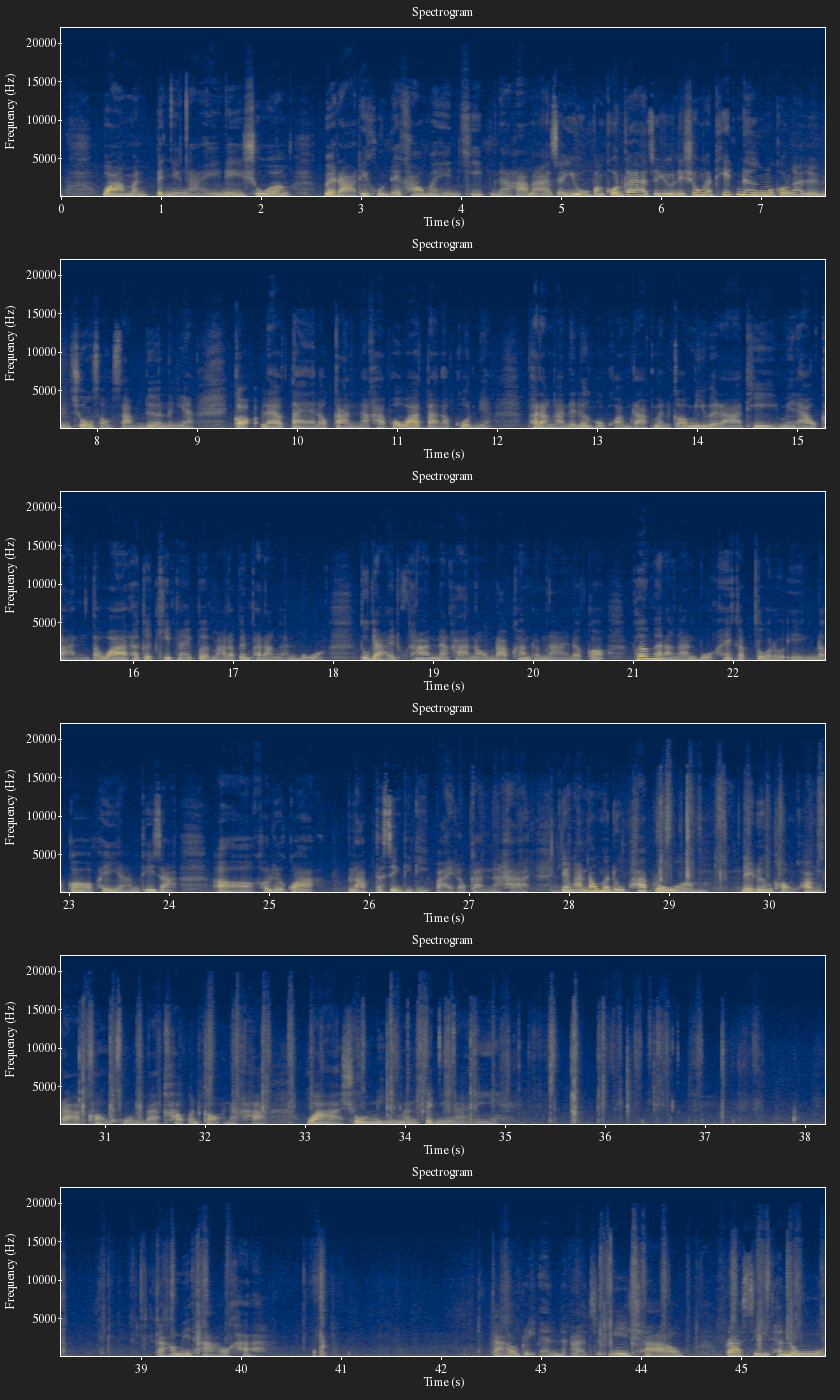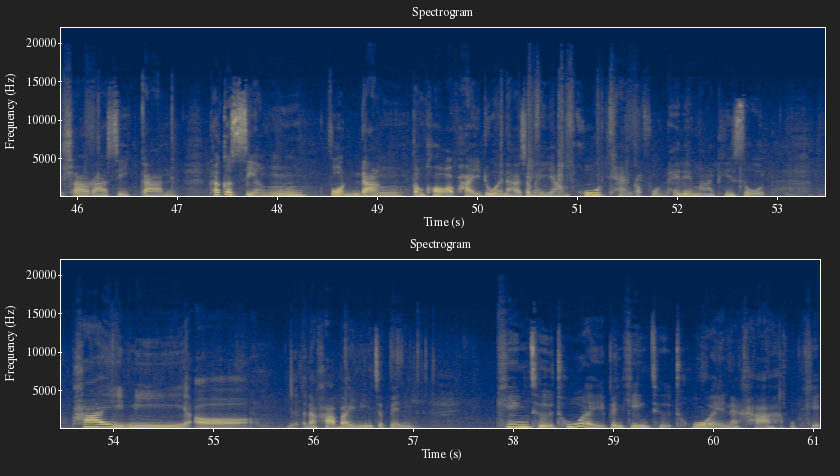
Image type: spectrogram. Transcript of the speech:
ว่ามันเป็นยังไงในช่วงเวลาที่คุณได้เข้ามาเห็นคลิปนะคะมันอาจจะอยู่บางคนก็อาจจะอยู่ในช่วงอาทิตย์หนึ่งบางคนก็อาจจะอยู่ในช่วง2อสเดือนอย่างเงี้ยก็แล้วแต่แล้วกันนะคะ เพราะว่าแต่ละคนเนี่ยพลังงานในเรื่องของความรักมันก็มีเวลาที่ไม่เท่ากัน แต่ว่าถ้าเกิดคลิปไหนเปิดมาแล้วเป็นพลังงานบวก ทุกอย่างให้ทุกท่านนะคะ น้อมรับคำทำนาย แล้วก็เพิ่มพลังงานบวกให้กับตัวเราเอง แล้วก็พยายามที่จะเเขาเรียกว่ารับแต่สิ่งดีๆ ไปแล้วกันนะคะ อย่างนั้นเรามาดูภาพรวมในเรื่องของความรักของคุณและเขากันก่อนนะคะ ว่าช่วงนี้มันเป็นยังไงก้าวมีเท้าค่ะ ก้าเหรียญอาจจะมีชาวราศีธนู ชาวราศีกัน ถ้าเกิดเสียงฝนดังต้องขออภัยด้วยนะคะ จะพยายามพูดแข่งกับฝนให้ได้มากที่สุด ไพ่มีเอ่อนะคะ ใบนี้จะเป็นคิงถือถ้วย เป็นคิงถือถ้วยนะคะ โอเค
